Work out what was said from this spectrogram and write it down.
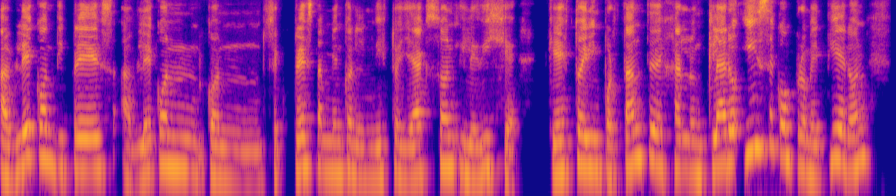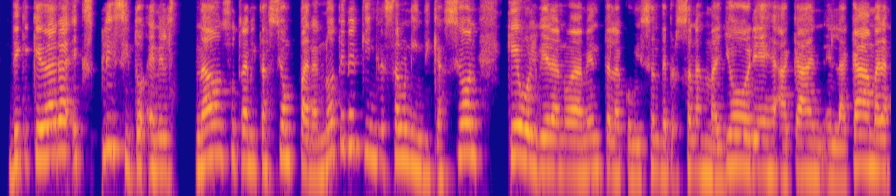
hablé con DIPRES, hablé con, con SECPRES también con el ministro Jackson y le dije, que esto era importante dejarlo en claro y se comprometieron de que quedara explícito en el en su tramitación para no tener que ingresar una indicación que volviera nuevamente a la Comisión de Personas Mayores, acá en, la Cámara,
